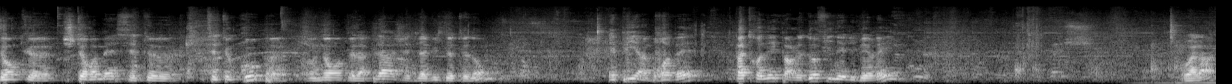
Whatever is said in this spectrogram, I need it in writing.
Donc, euh, je te remets cette, euh, cette coupe au nom de la plage et de la ville de Tenon. Et puis un brevet patronné par le Dauphiné libéré. Voilà.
